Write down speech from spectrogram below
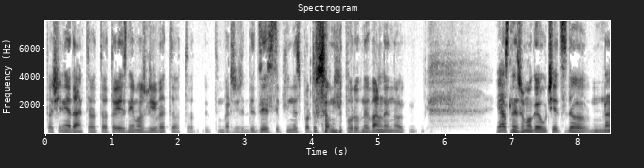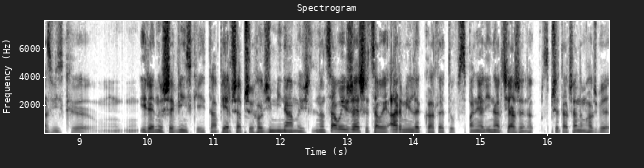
To się nie da. To, to, to jest niemożliwe. To, to, tym bardziej, że dyscypliny sportu są nieporównywalne. No, Jasne, że mogę uciec do nazwisk e, Ireny Szewińskiej. Ta pierwsza przychodzi mi na myśl. No całej Rzeszy, całej armii lekkoatletów, wspaniali narciarze, no, z przytaczanym choćby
